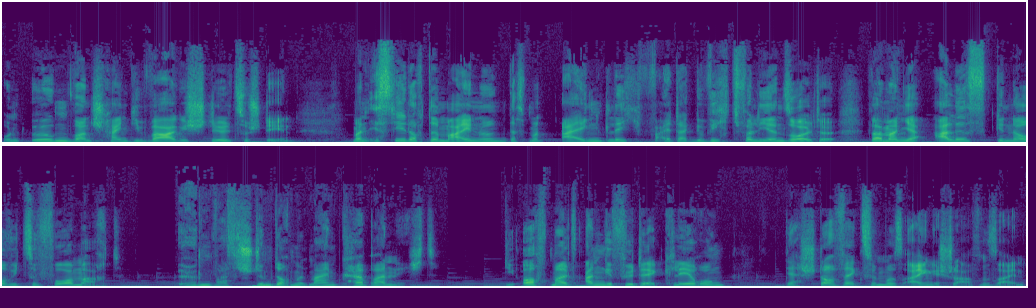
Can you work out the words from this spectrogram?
und irgendwann scheint die Waage still zu stehen. Man ist jedoch der Meinung, dass man eigentlich weiter Gewicht verlieren sollte, weil man ja alles genau wie zuvor macht. Irgendwas stimmt doch mit meinem Körper nicht. Die oftmals angeführte Erklärung, der Stoffwechsel muss eingeschlafen sein.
